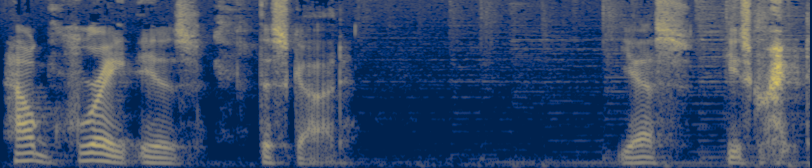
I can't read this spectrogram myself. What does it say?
How great is this God? Yes, He's great.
